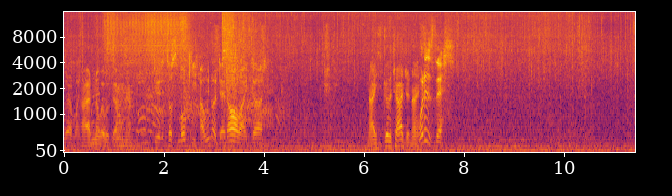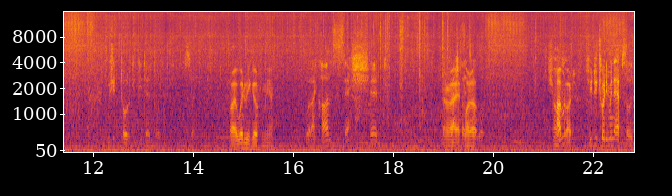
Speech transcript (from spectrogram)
Where am I now? I don't know where we're going now. Dude, it's so smoky. How are we not dead? Oh my god. Nice, you got the charger, nice. What is this? We should totally be dead, though. Alright, where do we go from here? Well, I can't say shit. Alright, follow. Should, Oh, how God. should we do 20 minute episodes?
